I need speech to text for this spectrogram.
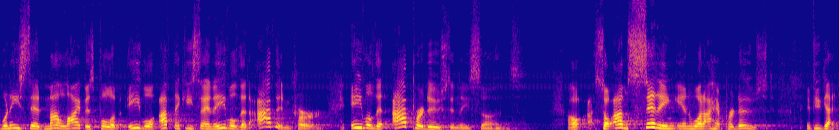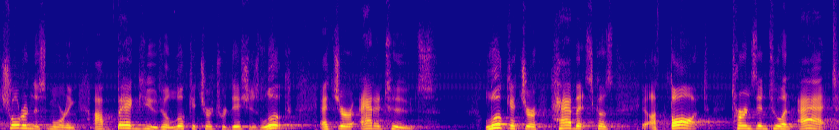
when he said, My life is full of evil, I think he's saying evil that I've incurred, evil that I produced in these sons. Oh, so I'm sitting in what I have produced. If you've got children this morning, I beg you to look at your traditions, look at your attitudes, look at your habits, because a thought turns into an act,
